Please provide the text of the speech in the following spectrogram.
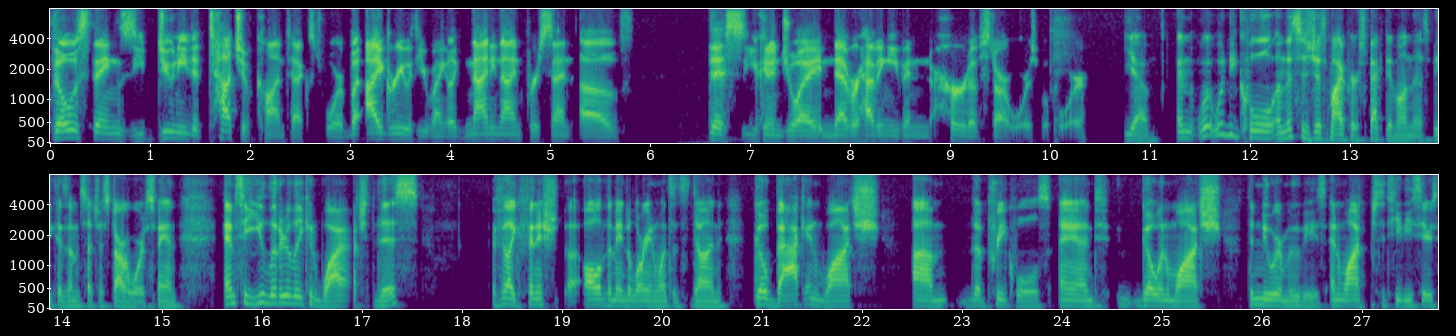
those things you do need a touch of context for. But I agree with you, Mike. Like 99% of this you can enjoy never having even heard of Star Wars before. Yeah. And what would be cool, and this is just my perspective on this because I'm such a Star Wars fan. MC, you literally could watch this, if like finish uh, all of The Mandalorian once it's done, go back and watch um, the prequels and go and watch the newer movies and watch the TV series.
